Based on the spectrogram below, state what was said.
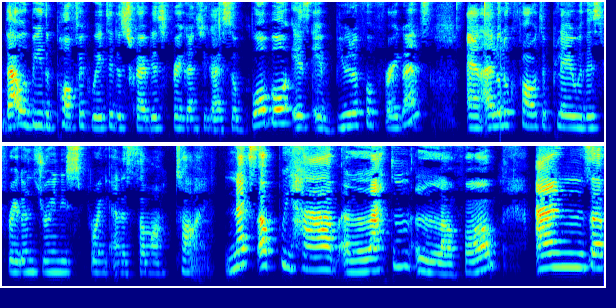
That would be the perfect way to describe this fragrance, you guys. So Bobo is a beautiful fragrance and I look forward to play with this fragrance during the spring and the summer time. Next up, we have a Latin Lover and... Uh,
